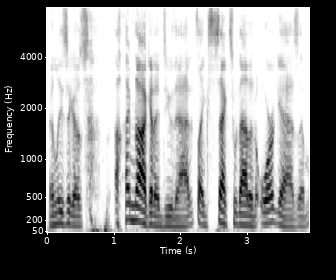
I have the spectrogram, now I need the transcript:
And Lisa goes, I'm not gonna do that. It's like sex without an orgasm.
